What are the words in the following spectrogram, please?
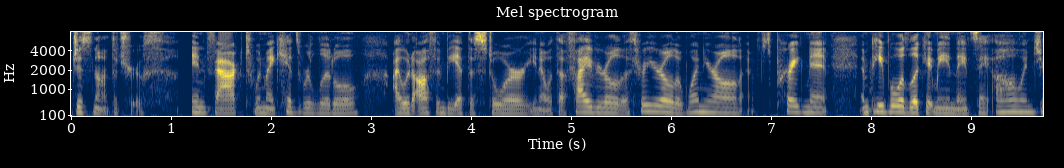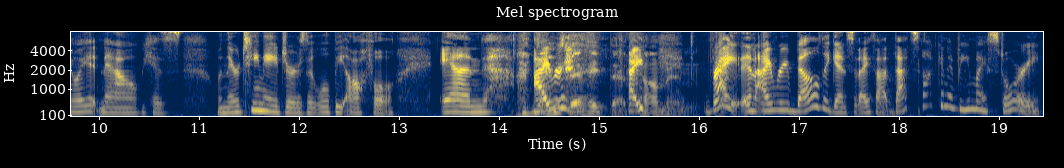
just not the truth. In fact, when my kids were little, I would often be at the store, you know, with a five year old, a three year old, a one year old. I was pregnant, and people would look at me and they'd say, Oh, enjoy it now because when they're teenagers, it will be awful. And I, I used re- to hate that I, comment. Right. And I rebelled against it. I thought, mm. that's not going to be my story.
